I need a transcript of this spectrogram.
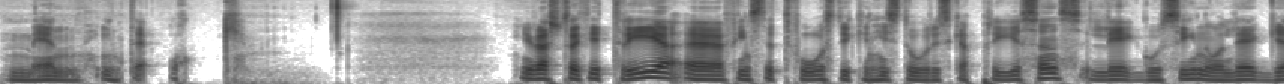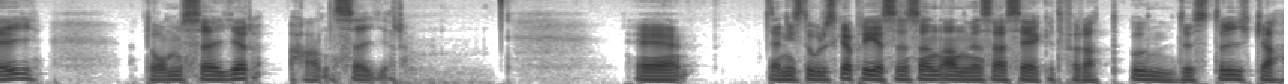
men, inte och. I vers 33 eh, finns det två stycken historiska presens, legosin och legei. De säger, han säger. Eh, den historiska presensen används här säkert för att understryka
